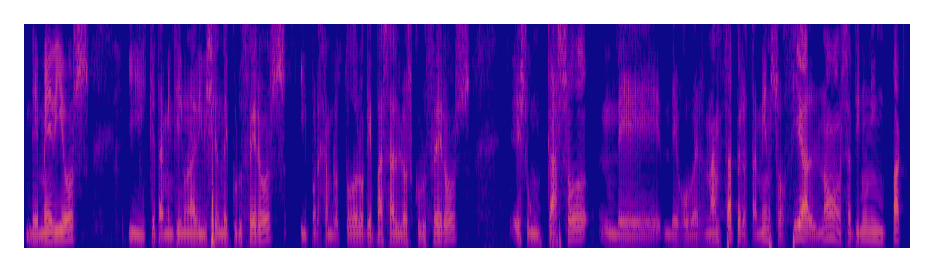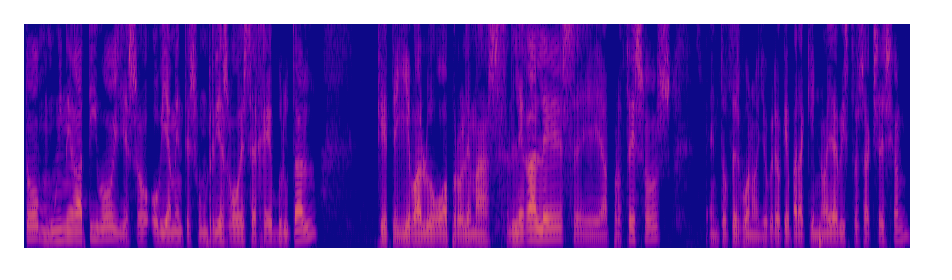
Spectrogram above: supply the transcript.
de medios y que también tiene una división de cruceros y, por ejemplo, todo lo que pasa en los cruceros es un caso de, gobernanza, pero también social, ¿no? O sea, tiene un impacto muy negativo y eso obviamente es un riesgo SG brutal, que te lleva luego a problemas legales, eh, a procesos. Entonces, bueno, yo creo que para quien no haya visto Succession,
